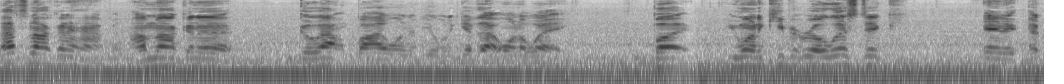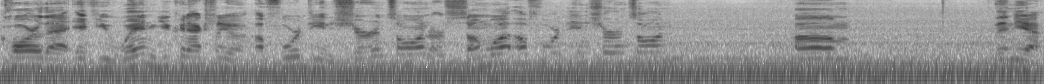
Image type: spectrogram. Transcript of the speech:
That's not going to happen. I'm not going to go out and buy one and be able to give that one away. But you want to keep it realistic and a, car that if you win, you can actually afford the insurance on or somewhat afford the insurance on. Um, then yeah,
